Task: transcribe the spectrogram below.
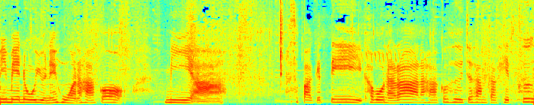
มีเมนูอยู่ในหัวนะคะ ก็มีอ่าสปาเกตตี้คาโบนาร่านะคะ ก็คือจะทำจากเห็ดผึ้ง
